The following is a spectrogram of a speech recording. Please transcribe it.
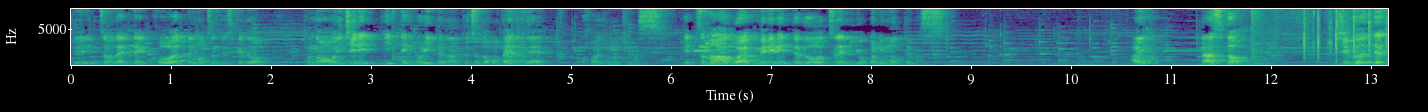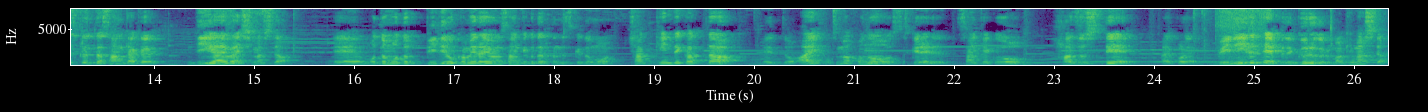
でいつもだいたいこうやって持つんですけどこの1.5リットルになるとちょっと重たいのでこうやって持ちます。いつもは 500ml を常に横に持ってます。はい。ラスト。自分で作った三脚。DIY しました、もともとビデオカメラ用の三脚だったんですけども100均で買った、えっと、iPhone スマホのつけれる三脚を外して、これビニールテープでぐるぐる巻きました。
